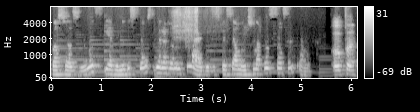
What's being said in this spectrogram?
com as suas ruas e avenidas consideravelmente largas, especialmente na posição central. Opa,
